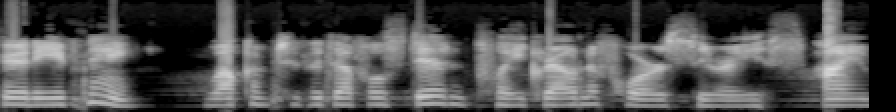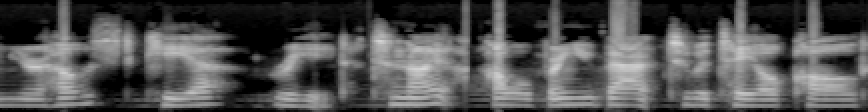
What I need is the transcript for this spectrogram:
Good evening. Welcome to the Devil's Den Playground of Horror series. I am your host, Kia Reed. Tonight I will bring you back to a tale called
